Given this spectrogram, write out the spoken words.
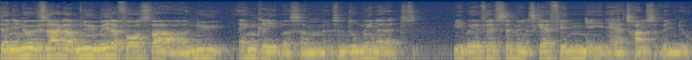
Daniel, nu har vi snakket om nye midterforsvar og nye angriber, som, som du mener, at vi på FF simpelthen skal finde i det her transfervindue.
